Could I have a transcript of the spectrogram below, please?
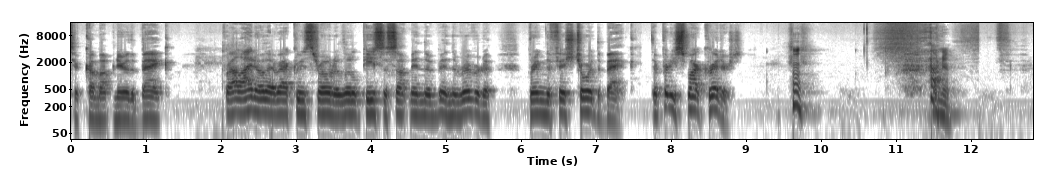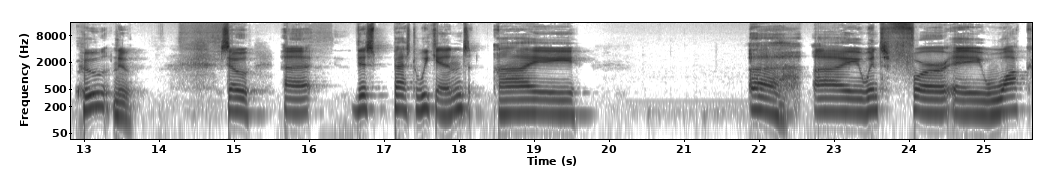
to come up near the bank. Well, I know that raccoon's throwing a little piece of something in the in the river to bring the fish toward the bank. They're pretty smart critters. Who knew? Who knew? So, uh, this past weekend, I uh, I went for a walk.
